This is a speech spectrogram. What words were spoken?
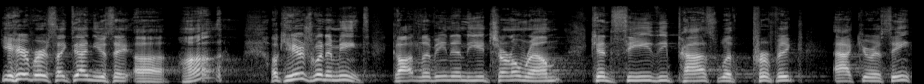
you hear a verse like that and you say, uh, huh? Okay, here's what it means. God living in the eternal realm can see the past with perfect accuracy.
